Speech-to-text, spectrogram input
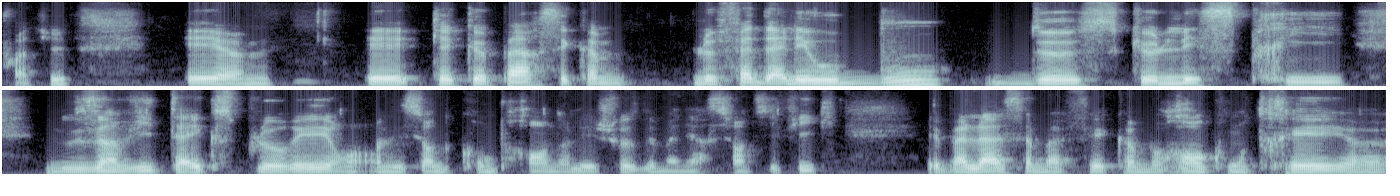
pointues. Euh, et quelque part, c'est comme le fait d'aller au bout de ce que l'esprit nous invite à explorer en, essayant de comprendre les choses de manière scientifique. Et ben là, ça m'a fait comme rencontrer euh,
